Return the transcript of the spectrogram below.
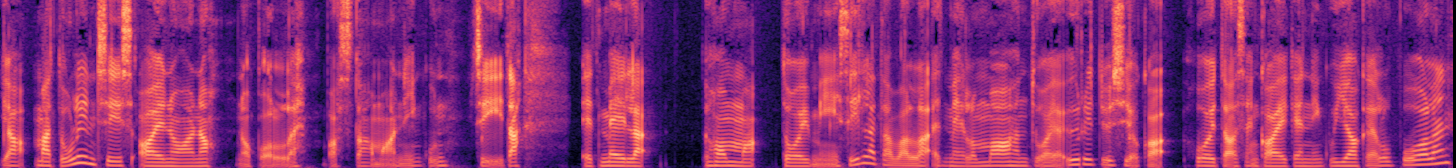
ja mä tulin siis ainoana Nokolle vastaamaan niin kuin siitä, että meillä homma toimii sillä tavalla, että meillä on maahantuoja yritys, joka hoitaa sen kaiken niin kuin jakelupuolen.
